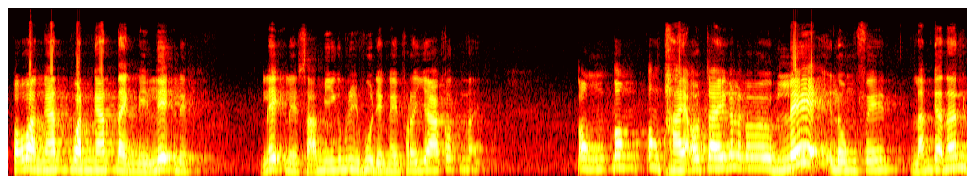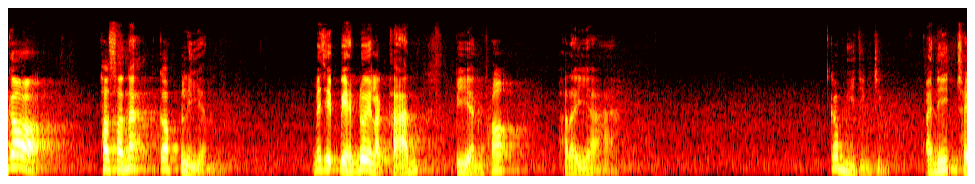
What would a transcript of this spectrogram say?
เพราะว่างานวันงานแต่งนี่เละเลย เละเลยสามีก็ไม่รู้จะพูดยังไงภรรยาก็ ต้องต้องต้องถ่ายเอาใจก็แล้วก็เละลงเฟซหลังจากนั้นก็ทัศนะก็เปลี่ยน ไม่ใช่เปลี่ยนด้วยหลักฐาน เปลี่ยนเพราะภรรยา ก็มีจริง ๆ อันนี้ใช้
